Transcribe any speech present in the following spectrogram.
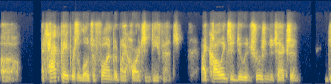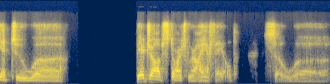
Uh, attack papers are loads of fun, but my heart's in defense. My colleagues who do intrusion detection get to uh, their job starts where I have failed. So uh,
